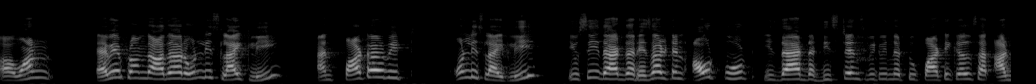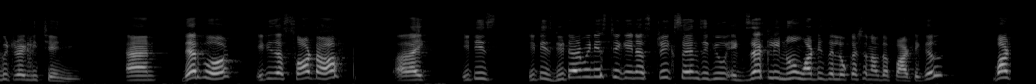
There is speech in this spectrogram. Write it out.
uh, one away from the other only slightly and perturb it only slightly you see that the resultant output is that the distance between the two particles are arbitrarily changing and therefore it is a sort of uh, like it is it is deterministic in a strict sense if you exactly know what is the location of the particle, but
